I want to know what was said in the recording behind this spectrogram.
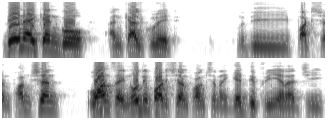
Then I can go and calculate the partition function. Once I know the partition function, I get the free energy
